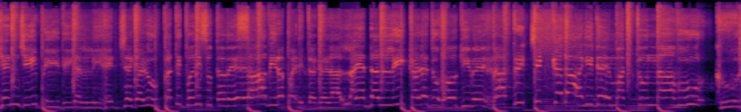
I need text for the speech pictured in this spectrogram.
ಎಂಜಿ ಬೀದಿಯಲ್ಲಿ ಹೆಜ್ಜೆಗಳು ಪ್ರತಿಧ್ವನಿಸುತ್ತವೆ. ಸಾವಿರ ಪಡಿತಗಳ ಲಯದಲ್ಲಿ ಕಳೆದು ಹೋಗಿವೆ. ರಾತ್ರಿ ಚಿಕ್ಕದಾಗಿದೆ ಮತ್ತು ನಾವು ಕೂರ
